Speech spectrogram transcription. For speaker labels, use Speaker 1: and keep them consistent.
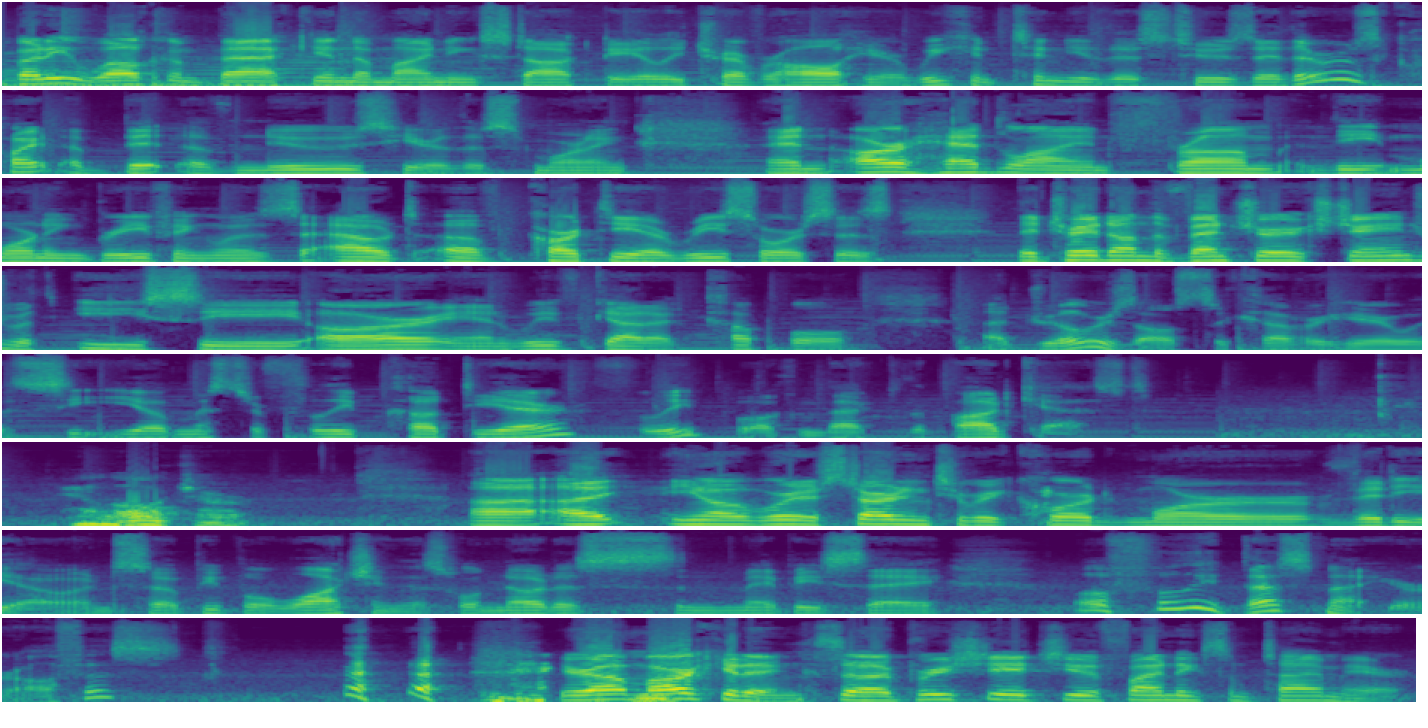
Speaker 1: Everybody, welcome back into Mining Stock Daily. Trevor Hall here. We continue this Tuesday. There was quite a bit of news here this morning, and our headline from the morning briefing was out of Cartier Resources. They trade on the Venture Exchange with ECR, and we've got a couple uh, drill results to cover here with CEO Mr. Philippe Cartier. Philippe, welcome back to the podcast.
Speaker 2: Hello, Trevor.
Speaker 1: Uh, I, you know, we're starting to record more video, and so people watching this will notice and maybe say, "Well, Philippe, that's not your office. You're out marketing." So I appreciate you finding some time here.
